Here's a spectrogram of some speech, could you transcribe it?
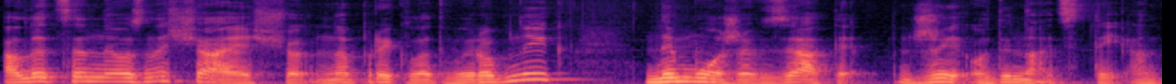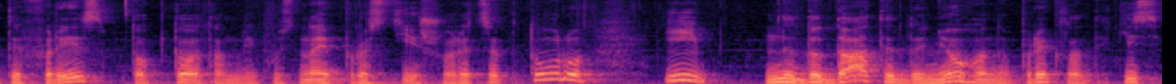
Але це не означає, що, наприклад, виробник не може взяти G11 антифриз, тобто там якусь найпростішу рецептуру, і не додати до нього, наприклад, якийсь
